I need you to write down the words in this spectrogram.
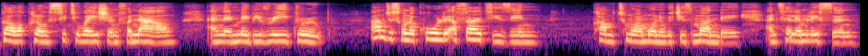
go a close situation for now and then maybe regroup. I'm just going to call the authorities in come tomorrow morning, which is Monday, and tell them, listen,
